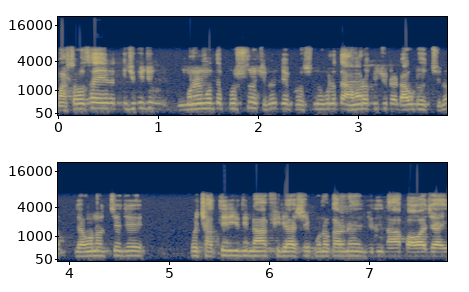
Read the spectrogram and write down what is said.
মাস্টারমশাইয়ের কিছু কিছু মনের মধ্যে প্রশ্ন ছিল, যে প্রশ্নগুলোতে আমারও কিছুটা ডাউট হচ্ছিল। যেমন হচ্ছে যে ওই ছাত্রী যদি না ফিরে আসে, কোনো কারণে যদি না পাওয়া যায়,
